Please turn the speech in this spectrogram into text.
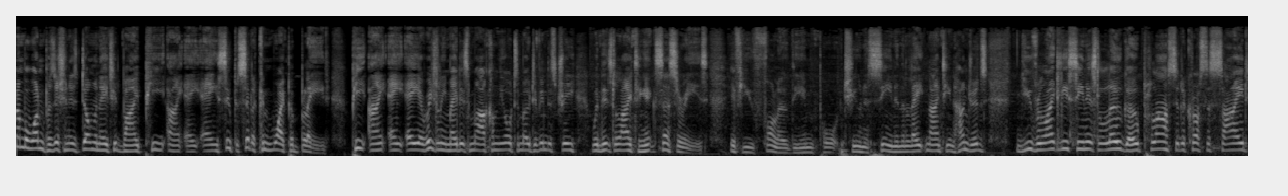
Number one position is dominated by PIAA Super Silicon Wiper Blade. PIAA originally made its mark on the automotive industry with its lighting accessories. If you followed the import tuner scene in the late 1900s, you've likely seen its logo plastered across the side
